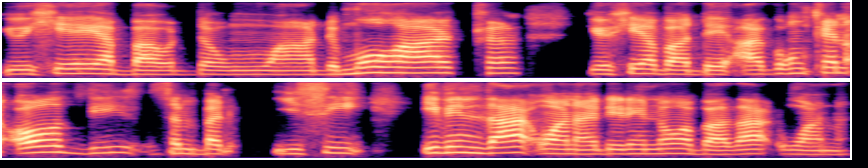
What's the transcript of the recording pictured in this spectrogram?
you hear about the uh, the Mohawk, you hear about the Algonquin, all these. But you see, even that one, I didn't know about that one.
